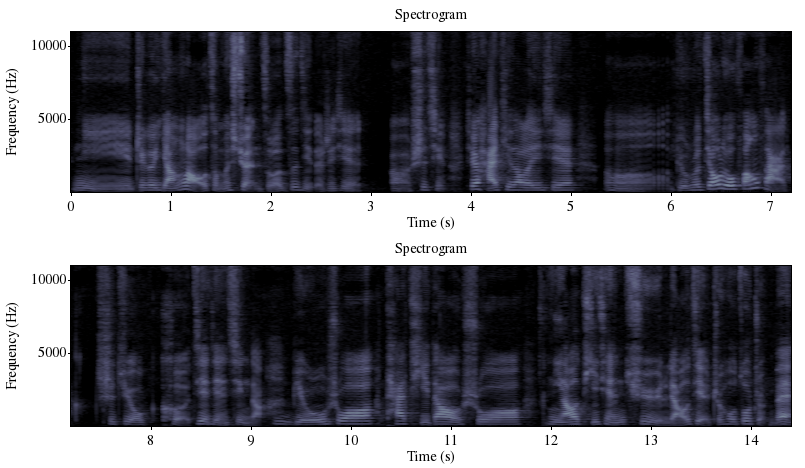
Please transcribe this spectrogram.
你这个养老怎么选择自己的这些呃事情，其实还提到了一些呃，比如说交流方法是具有可借鉴性的，比如说他提到说你要提前去了解之后做准备，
